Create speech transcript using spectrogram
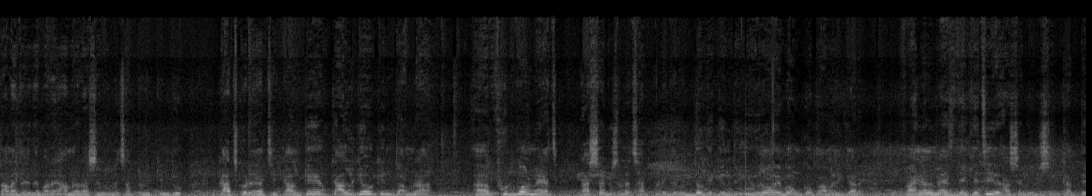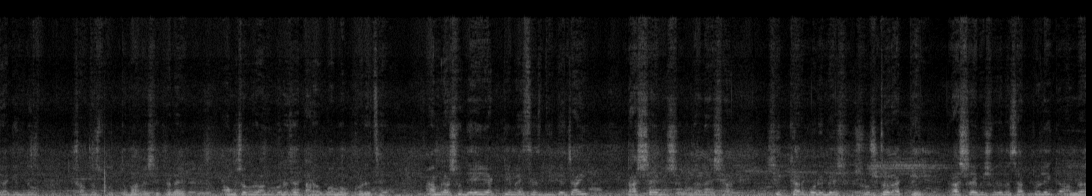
চালাতে যেতে পারে, আমরা রাজশাহী বিশ্ববিদ্যালয় ছাত্রলীগ কিন্তু কাজ করে যাচ্ছি। কালকে, কালকেও কিন্তু আমরা ফুটবল ম্যাচ, রাজশাহী বিশ্ববিদ্যালয় ছাত্রলীগের উদ্যোগে কিন্তু ইউরো এবং কোপা আমেরিকার ফাইনাল ম্যাচ দেখেছি। রাজশাহী বিশ্ববিদ্যালয়ের শিক্ষার্থীরা কিন্তু স্বতঃস্ফূর্তভাবে সেখানে অংশগ্রহণ করেছে, তারা উপভোগ করেছে। আমরা শুধু এই একটি মেসেজ দিতে চাই, রাজশাহী বিশ্ববিদ্যালয়ের শিক্ষার পরিবেশ সুষ্ঠু রাখতে রাজশাহী বিশ্ববিদ্যালয় ছাত্রলীগ, আমরা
